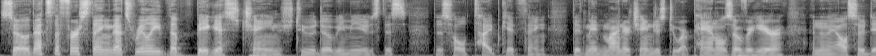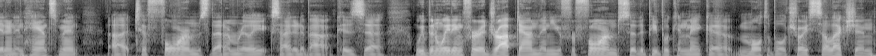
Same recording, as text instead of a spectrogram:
So that's the first thing. That's really the biggest change to Adobe Muse, this, this whole Typekit thing. They've made minor changes to our panels over here, and then they also did an enhancement uh, to forms that I'm really excited about because uh, we've been waiting for a drop down menu for forms so that people can make a multiple choice selection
